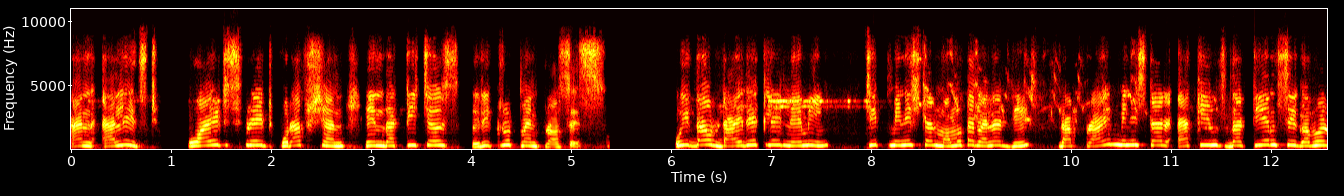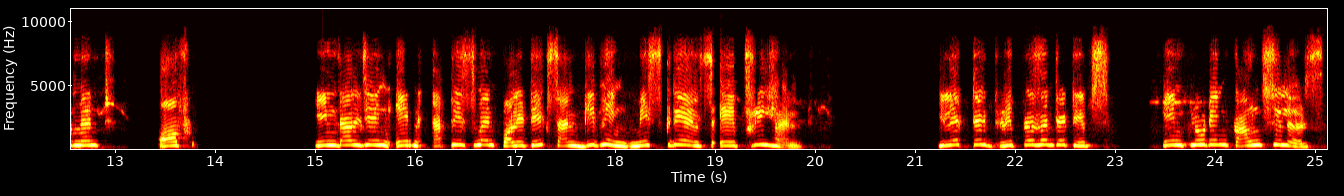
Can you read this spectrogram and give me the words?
and alleged widespread corruption in the teachers' recruitment process. Without directly naming Chief Minister Mamata Banerjee, the Prime Minister accused the TMC government of indulging in appeasement politics and giving miscreants a free hand elected representatives, including councillors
